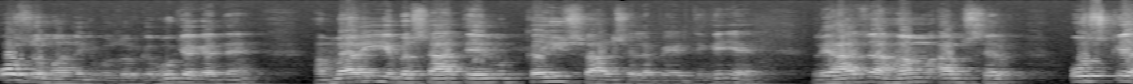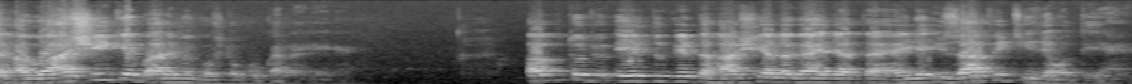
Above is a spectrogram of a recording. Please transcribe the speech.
اس زمانے کے بزرگ وہ کیا کہتے ہیں؟ ہماری یہ بسات علم کئی سال سے لپیٹ دی گئی ہے۔ لہٰذا ہم اب صرف اس کے حواشی کے بارے میں گفتگو کر رہے ہیں۔ اب تو جو ارد گرد حاشیہ لگایا جاتا ہے یہ اضافی چیزیں ہوتی ہیں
